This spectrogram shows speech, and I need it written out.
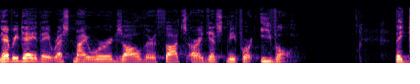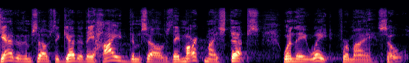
Every day they wrest my words, all their thoughts are against me for evil. They gather themselves together, they hide themselves, they mark my steps when they wait for my soul.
